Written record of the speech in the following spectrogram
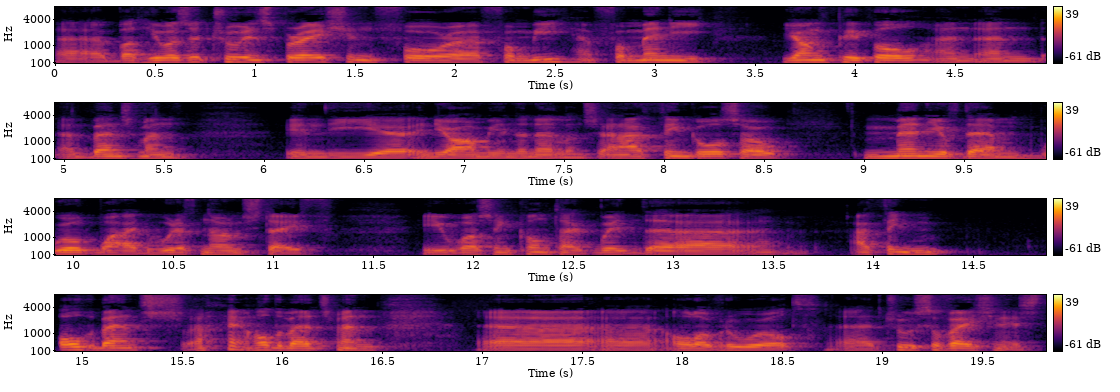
Uh, but he was a true inspiration for uh, for me and for many young people and and, and bandsmen in the uh, in the army in the Netherlands. And I think also many of them worldwide would have known Steve. He was in contact with uh, I think all the bands, all the bandsmen uh, all over the world. A true Salvationist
